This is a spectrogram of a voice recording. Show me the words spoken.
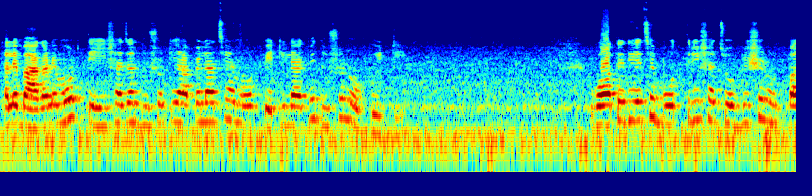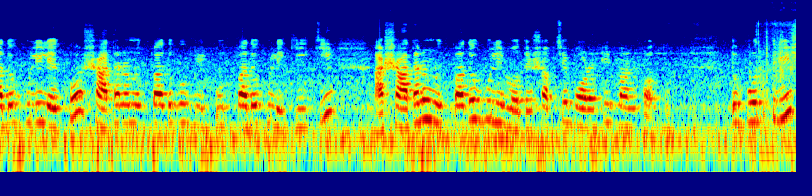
তাহলে বাগানে মোট তেইশ হাজার দুশোটি আপেল আছে, আর মোট পেটি লাগবে দুশো নব্বইটি। গতে দিয়েছে বত্রিশ আর চব্বিশের উৎপাদকগুলি লেখো। সাধারণ উৎপাদক উৎপাদকগুলি কি কি? আর সাধারণ উৎপাদকগুলির মধ্যে সবচেয়ে বড়টির মান কত? তো বত্রিশ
